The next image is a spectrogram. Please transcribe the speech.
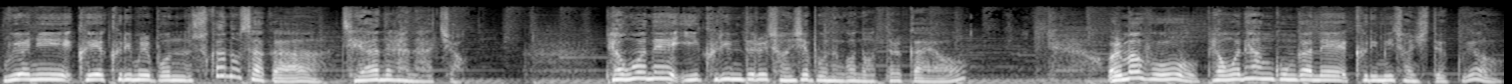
우연히 그의 그림을 본 수간호사가 제안을 하나 하죠. 병원에 이 그림들을 전시해 보는 건 어떨까요? 얼마 후 병원의 한 공간에 그림이 전시됐고요.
